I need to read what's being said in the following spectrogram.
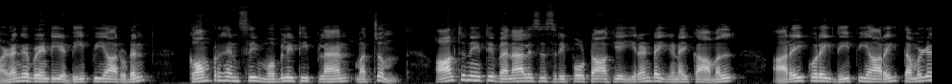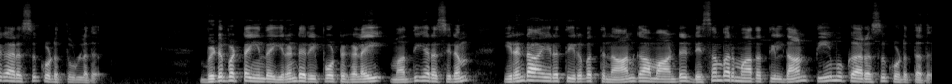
வழங்க வேண்டிய டிபிஆருடன் காம்ப்ரஹென்சிவ் மொபிலிட்டி பிளான் மற்றும் ஆல்டர்னேட்டிவ் அனாலிசிஸ் ரிப்போர்ட் ஆகிய இரண்டை இணைக்காமல் அரைக்குறை டிபிஆரை தமிழக அரசு கொடுத்துள்ளது. விடுபட்ட இந்த இரண்டு ரிப்போர்ட்டுகளை மத்திய அரசிடம் இரண்டாயிரத்தி இருபத்தி நான்காம் ஆண்டு டிசம்பர் மாதத்தில்தான் திமுக அரசு கொடுத்தது.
